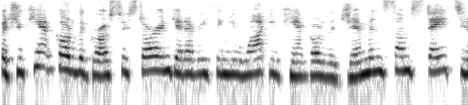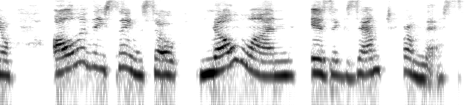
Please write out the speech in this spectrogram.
but you can't go to the grocery store and get everything you want. You can't go to the gym in some states. You know, all of these things. So no one is exempt from this.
